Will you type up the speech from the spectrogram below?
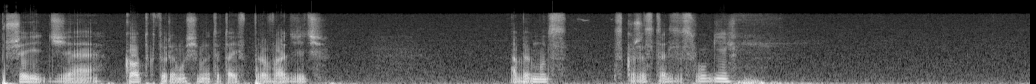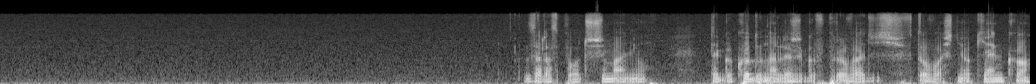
przyjdzie kod, który musimy tutaj wprowadzić, aby móc skorzystać z usługi. Zaraz po otrzymaniu tego kodu należy go wprowadzić w to właśnie okienko.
